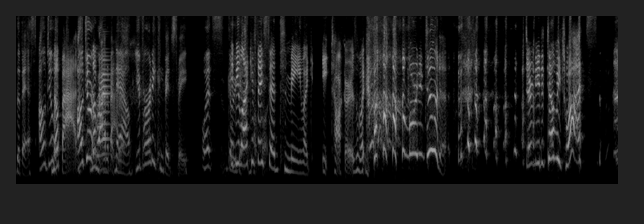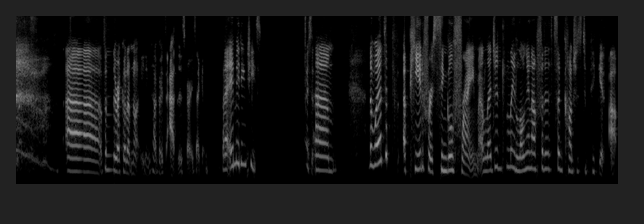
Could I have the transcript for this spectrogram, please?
the best. I'll do Not it. bad. I'll do it Not right now. You've already convinced me. Let's. It'd be like if they said to me, like, eat tacos. I'm like, I'm already doing it. Don't need to tell me twice. Uh, for the record, I'm not eating tacos at this very second, but I am eating cheese. Um, the words ap- appeared for a single frame, allegedly long enough for the subconscious to pick it up,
